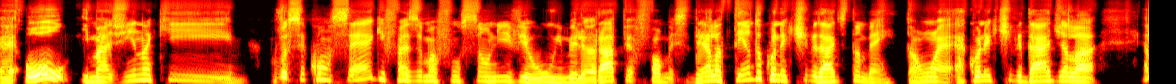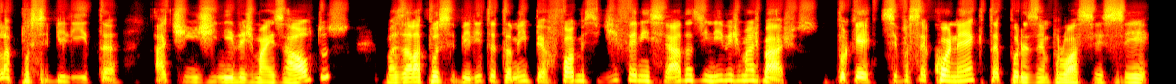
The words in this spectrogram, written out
É, ou imagina que você consegue fazer uma função nível 1 e melhorar a performance dela tendo conectividade também. Então, é, a conectividade ela, ela possibilita atingir níveis mais altos, mas ela possibilita também performance diferenciadas em níveis mais baixos. Porque se você conecta, por exemplo, o ACC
